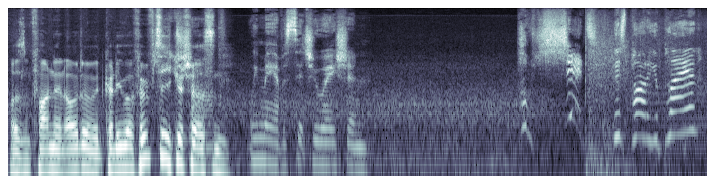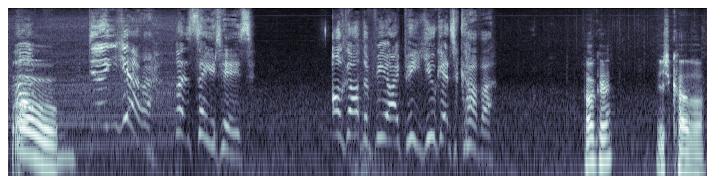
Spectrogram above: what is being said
aus dem fahrenden Auto mit Kaliber 50 geschossen. We may have a situation. Oh shit! This part of your plan? Wow. Uh, yeah, let's say it is. I'll guard the VIP, you get to cover. Okay. Ich cover.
